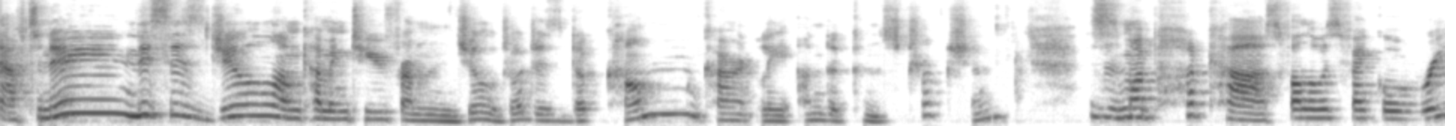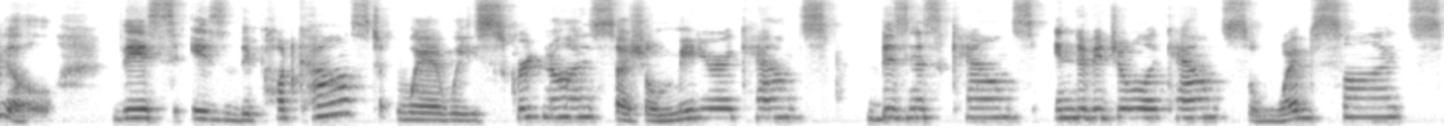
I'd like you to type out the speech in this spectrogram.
Good afternoon. This is Jill. I'm coming to you from jillgeorges.com, currently under construction. This is my podcast, Followers Fake or Real. This is the podcast where we scrutinize social media accounts, business accounts, individual accounts, websites,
